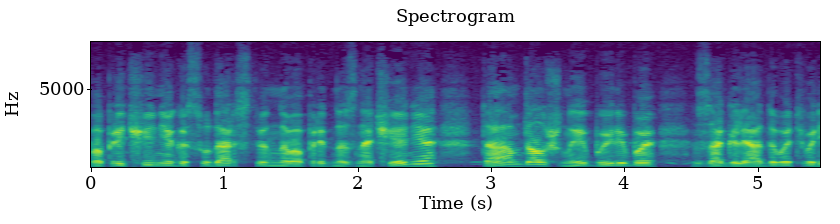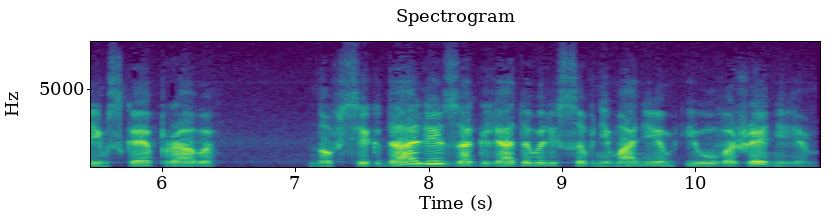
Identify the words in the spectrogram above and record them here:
По причине государственного предназначения там должны были бы заглядывать в римское право но всегда ли заглядывали со вниманием и уважением?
